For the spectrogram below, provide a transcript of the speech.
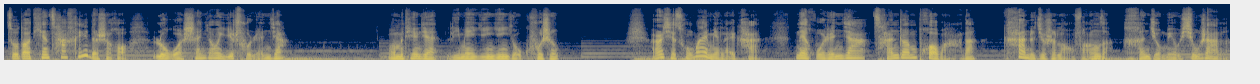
走到天擦黑的时候，路过山腰一处人家，我们听见里面隐隐有哭声。而且从外面来看，那户人家残砖破瓦的，看着就是老房子，很久没有修缮了。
